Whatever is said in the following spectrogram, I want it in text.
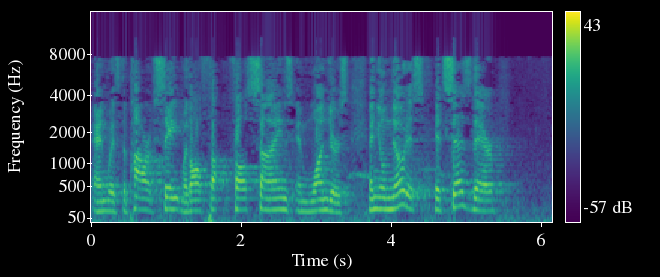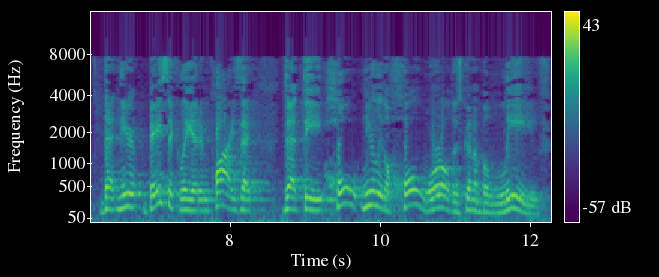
and with the power of Satan, with all f- false signs and wonders. And you'll notice it says there that near, basically it implies that that the whole nearly the whole world is going to believe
